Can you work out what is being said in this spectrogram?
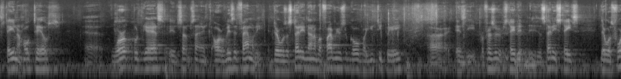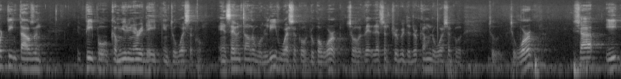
stay in our hotels, uh, work, put gas in some, or visit family. There was a study done about five years ago by UTPA, uh, and the professor stated, the study states there was 14,000 people commuting every day into Weslaco, and 7,000 would leave Weslaco to go work. So that, that's a tribute that they're coming to Weslaco to, to work, shop, eat,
